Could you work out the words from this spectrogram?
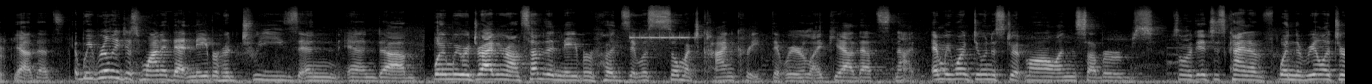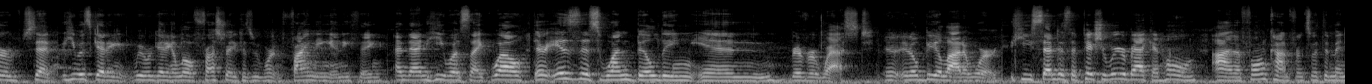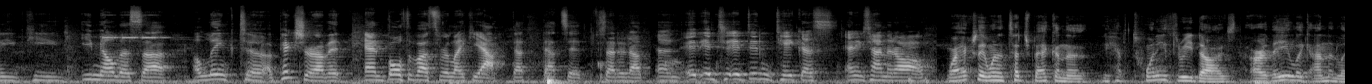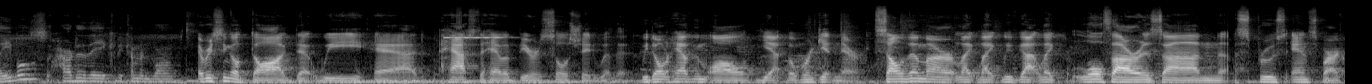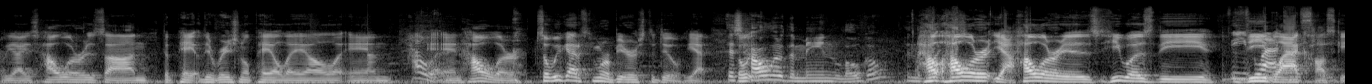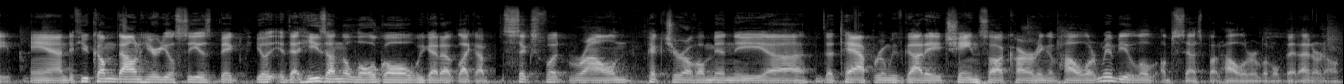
yeah, that's. We really just wanted that neighborhood trees, and and um, when we were driving around some of the neighborhoods, it was so much concrete that we were like, yeah, that's not. And we weren't doing a strip mall in the suburbs, so it, it just kind of when the realtor said he was getting, we were getting a little frustrated because we weren't finding anything, and then he was like, well, there is this one building in River West. It, it'll be a lot of work. He sent us a picture. We were back at home on a phone conference with him, and he he emailed us a, a link to a picture of it, and both of us were like, "Yeah, that that's it. Set it up." And it it, it didn't take us any time at all. Well, actually, I want to touch back on the. You have 23 dogs. Are they like on the labels? How do they become involved? Every single dog that we had has to have a beer associated with it. We don't have them all yet, but we're getting there. Some of them are like like we've got like Lothar is on Spruce and Sparkly Eyes. Howler is on the pa- the original Pale Ale and Howler. and Howler. So we've got a few more beers to do Yeah. Is But we- Howler the main logo? In the How, Howler, yeah, Howler is he was the The the, Black black, Husky. husky. and if you come down here, you'll see his big you'll, that he's on the logo. We got a like a six foot round picture of him in the uh, the tap room. We've got a chainsaw carving of Howler. Maybe a little obsessed about Howler a little bit. I don't know,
